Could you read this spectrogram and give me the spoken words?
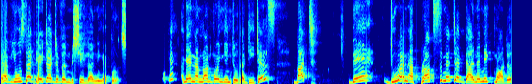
they have used a data-driven machine learning approach. Okay, again, I'm not going into the details, but they do an approximated dynamic model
